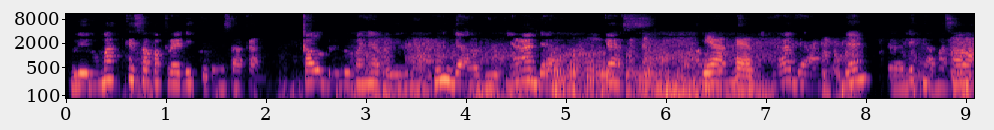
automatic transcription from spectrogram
beli rumah cash apa kredit gitu misalkan. Kalau beli rumahnya beli rumah tinggal, duitnya ada, cash. Iya, cash. ada, dan kredit nggak masalah.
